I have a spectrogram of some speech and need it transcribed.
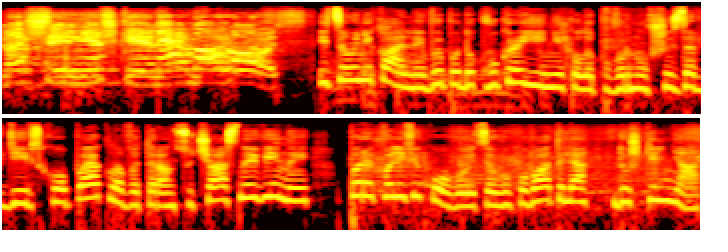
наші ніжки не мороз. І це унікальний випадок в Україні, коли, повернувшись з Авдіївського пекла, ветеран сучасної війни перекваліфіковується у вихователя дошкільнят.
